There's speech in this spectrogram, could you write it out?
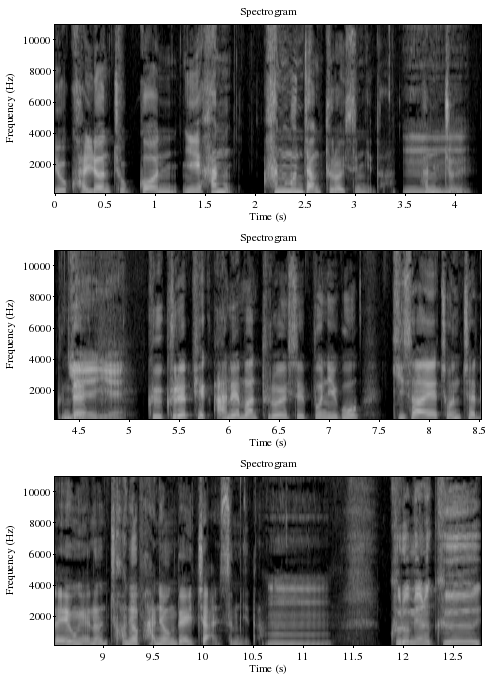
요 관련 조건이 한한 문장 들어 있습니다. 음, 한 줄. 근데 예, 예. 그 그래픽 안에만 들어 있을 뿐이고 기사의 전체 내용에는 전혀 반영되어 있지 않습니다. 음. 그러면 그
